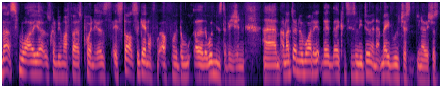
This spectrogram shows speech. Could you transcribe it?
That's what I, uh, was going to be my first point. It was it starts again off, off with the uh, the women's division, um, and I don't know why they, they're, they're consistently doing that. Maybe we've just you know it's just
